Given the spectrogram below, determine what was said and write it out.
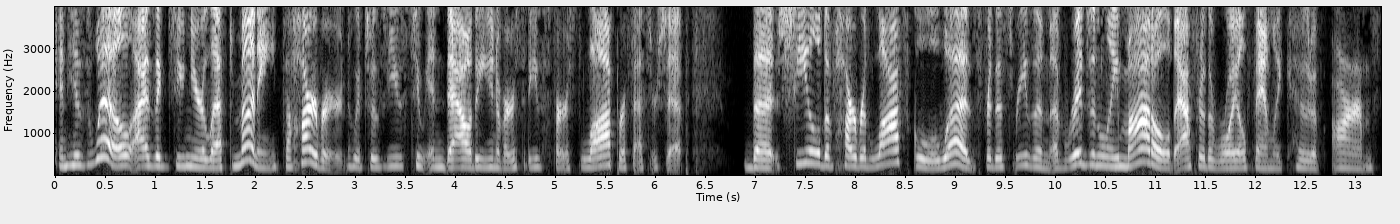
In his will, Isaac Jr. left money to Harvard, which was used to endow the university's first law professorship. The shield of Harvard Law School was, for this reason, originally modeled after the Royall family coat of arms.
